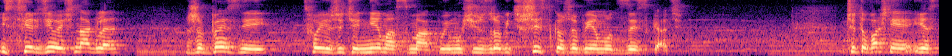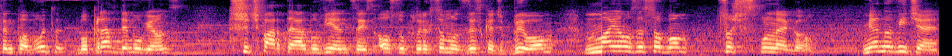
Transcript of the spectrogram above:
i stwierdziłeś nagle, że bez niej twoje życie nie ma smaku i musisz zrobić wszystko, żeby ją odzyskać? Czy to właśnie jest ten powód? Bo prawdę mówiąc, trzy czwarte albo więcej z osób, które chcą odzyskać byłą, mają ze sobą coś wspólnego. Mianowicie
